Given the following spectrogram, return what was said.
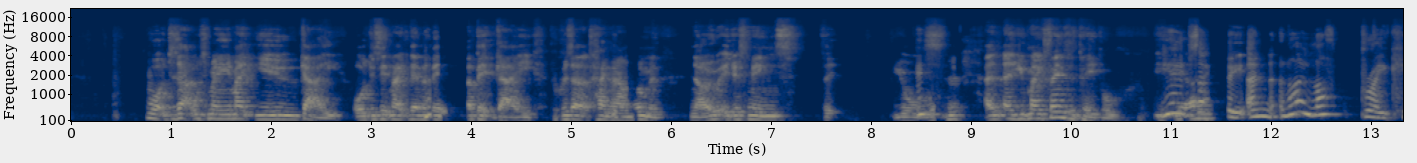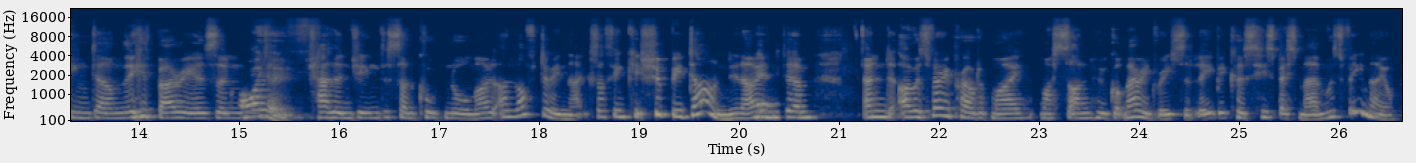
what does that ultimately make you gay? Or does it make them a bit a bit gay because I like hang around women. No, it just means that you're and, and you've made friends with people. Yeah, yeah, exactly. And and I love breaking down these barriers and oh, I do. challenging the so-called norm. I, I love doing that because I think it should be done. You know, yeah. and um, and I was very proud of my my son who got married recently because his best man was female.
